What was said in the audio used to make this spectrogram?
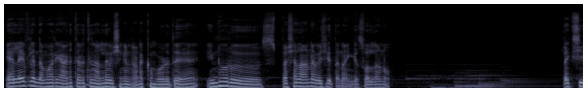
என் லைஃப்பில் இந்த மாதிரி அடுத்தடுத்து நல்ல விஷயங்கள் நடக்கும் பொழுது இன்னொரு ஸ்பெஷலான விஷயத்த நான் இங்கே சொல்லணும். Like she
